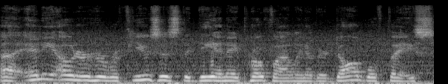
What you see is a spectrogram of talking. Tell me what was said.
Uh, any owner who refuses the DNA profiling of their dog will face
